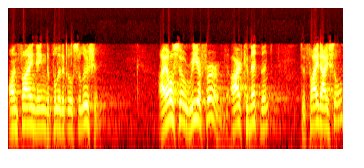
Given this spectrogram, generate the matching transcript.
on finding the political solution. I also reaffirmed our commitment to fight ISIL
